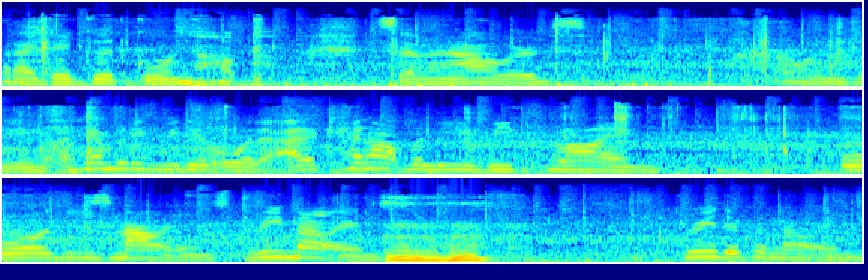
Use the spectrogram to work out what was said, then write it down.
but I did good going up. Seven hours. OMG. I can't believe we did all that. I cannot believe we climbed all these mountains. Three mountains. Mm-hmm. Three different mountains.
